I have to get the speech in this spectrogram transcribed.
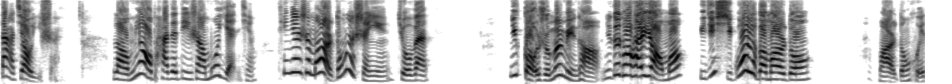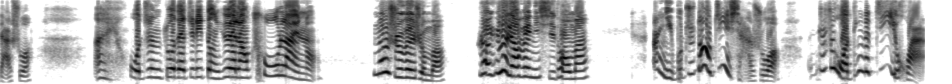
大叫一声。老庙趴在地上摸眼睛，听见是毛尔东的声音，就问：“你搞什么名堂？你的头还痒吗？已经洗过了吧？”毛尔东。毛尔东回答说。哎呀，我正坐在这里等月亮出来呢。那是为什么？让月亮为你洗头吗？啊，你不知道，净瞎说！这是我定的计划。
